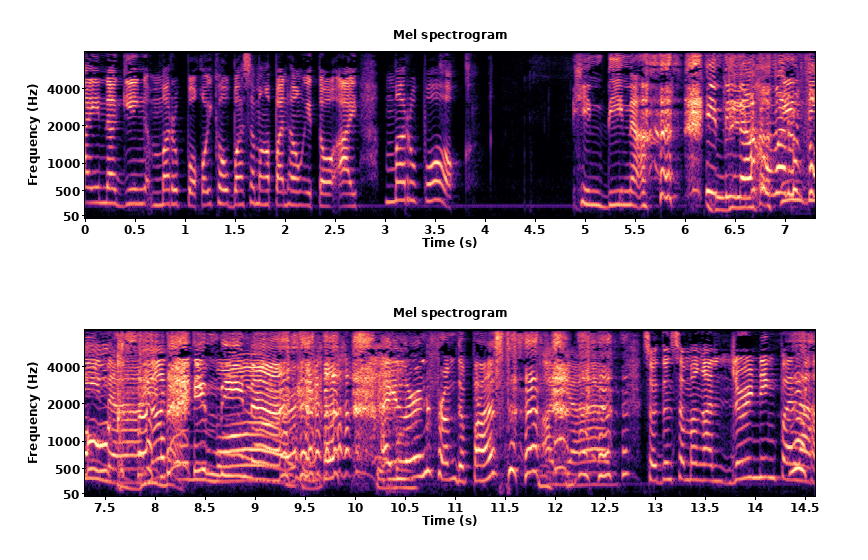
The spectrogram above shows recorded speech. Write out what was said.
ay naging marupok o ikaw ba sa mga panahong ito ay marupok? Hindi na. hindi na ako marupok. Hindi na. Not anymore. Hindi na. I learned from the past. Ayan. So, dun sa mga learning pa lang,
